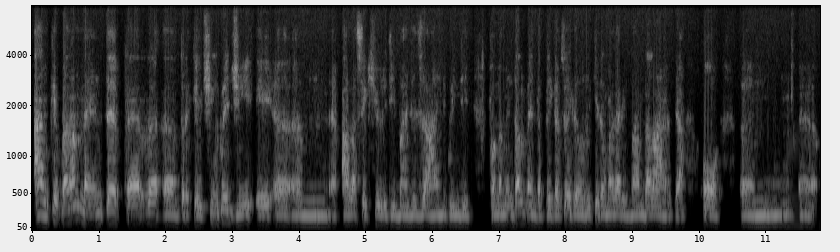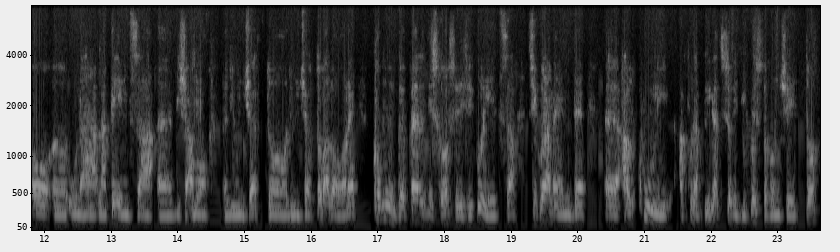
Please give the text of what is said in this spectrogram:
anche banalmente per, eh, perché il 5G è, um, ha la security by design, quindi fondamentalmente applicazioni che non richiedono magari banda larga o Um, eh, o uh, una latenza eh, diciamo di un, certo, di un, certo, valore. Comunque per discorsi di sicurezza sicuramente eh, alcuni, alcune applicazioni di questo concetto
